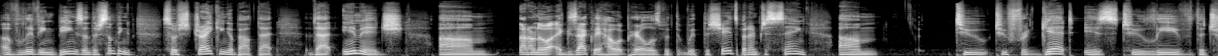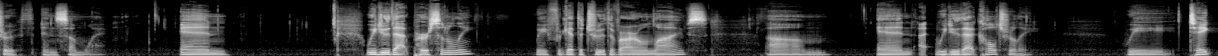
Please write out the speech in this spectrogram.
of living beings. And there's something so striking about that that image. Um, I don't know exactly how it parallels with the, with the shades, but I'm just saying. Um, to to forget is to leave the truth in some way, and we do that personally. We forget the truth of our own lives. Um, and we do that culturally. We take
